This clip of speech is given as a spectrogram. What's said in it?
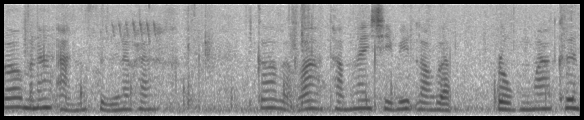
ก็มานั่งอ่านหนังสือนะคะ ก็แบบว่าทำให้ชีวิตเราแบบปรุงมากขึ้น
